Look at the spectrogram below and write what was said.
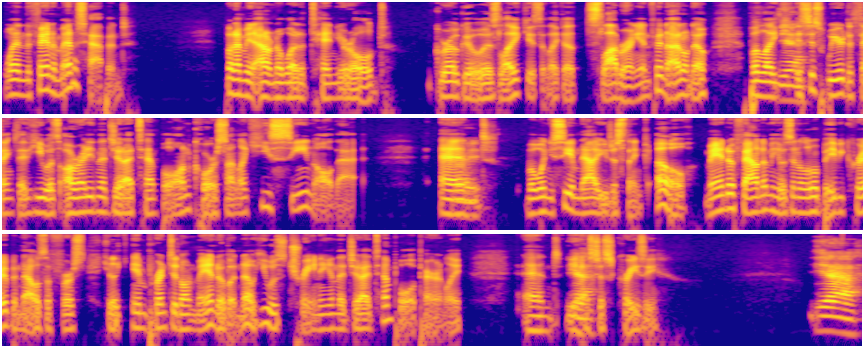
when the Phantom Menace happened. But I mean, I don't know what a 10 year old Grogu is like. Is it like a slobbering infant? I don't know. But like, Yeah. it's just weird to think that he was already in the Jedi Temple on Coruscant. Like, he's seen all that. And. Right. But when you see him now, you just think, "Oh, Mando found him. He was in a little baby crib, and that was the first he like imprinted on Mando." But no, he was training in the Jedi Temple apparently, and yeah, Yeah. it's just crazy. Yeah.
